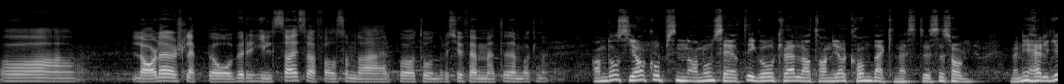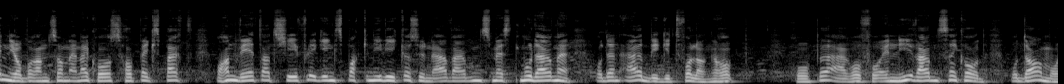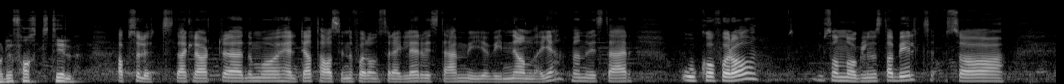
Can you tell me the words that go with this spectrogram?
og lar det slippe over hillsize, i hvert fall som det er på 225 meter i den bakken her. Anders Jacobsen annonserte i går kveld at han gjør comeback neste sesong. Men i helgen jobber han som NRKs hoppekspert, og han vet at skiflygingsbakken i Vikersund er verdens mest moderne, og den er bygget for lange hopp. Håpet er å få en ny verdensrekord, og da må det fart til. Absolutt. Det er klart, eh, Du må hele tida ta sine forhåndsregler hvis det er mye vind i anlegget. Men hvis det er OK forhold, sånn noenlunde stabilt, så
